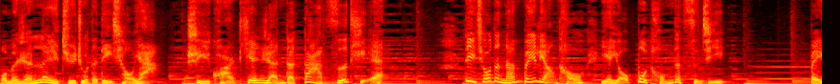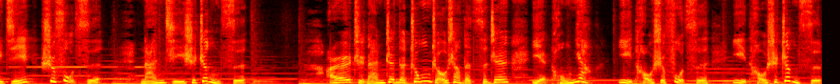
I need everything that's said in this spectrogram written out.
我们人类居住的地球呀，是一块天然的大磁铁。地球的南北两头也有不同的磁极，北极是负磁，南极是正磁。而指南针的中轴上的磁针也同样，一头是负磁，一头是正磁。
